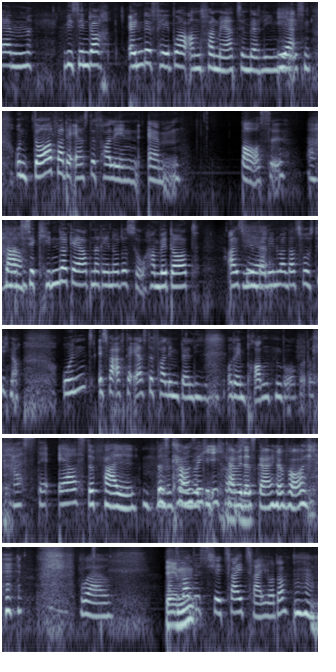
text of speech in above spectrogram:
ähm, wir sind doch Ende Februar, Anfang März in Berlin Ja. gewesen. Und dort war der erste Fall in ähm, Basel. Aha. Da diese Kindergärtnerin oder so haben wir dort, als wir in Ja. Berlin waren, das wusste ich noch. Und es war auch der erste Fall in Berlin oder in Brandenburg oder so. krass, der erste Fall. Das das kann sich, ich kann mir krass. das gar nicht mehr vorstellen. Wow. Also Denn warte, es steht 2-2, oder? Mhm.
